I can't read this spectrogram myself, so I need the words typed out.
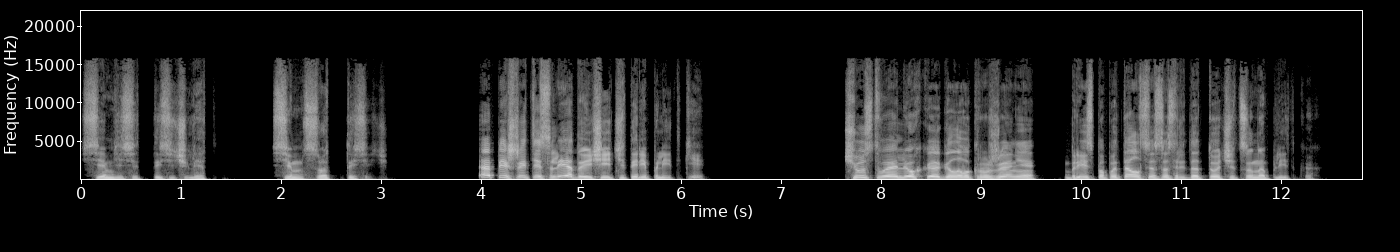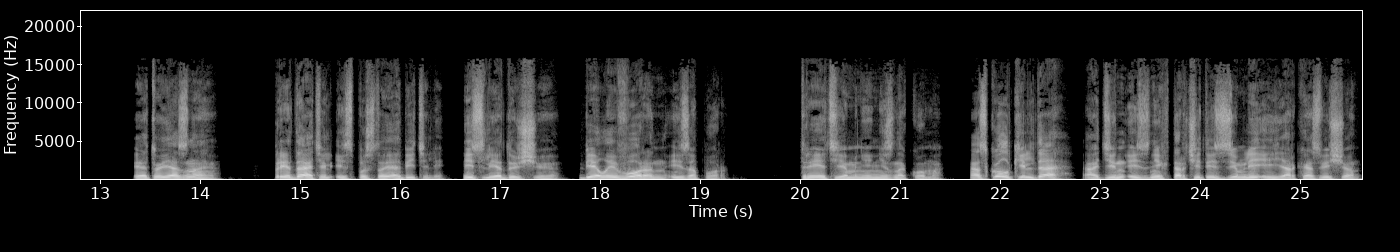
70 тысяч лет? 700 тысяч? Опишите следующие четыре плитки. Чувствуя легкое головокружение, Брис попытался сосредоточиться на плитках. «Эту я знаю. Предатель из пустой обители. И следующую — белый ворон из опор. Третья мне незнакома. Осколки льда, один из них торчит из земли и ярко освещен».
